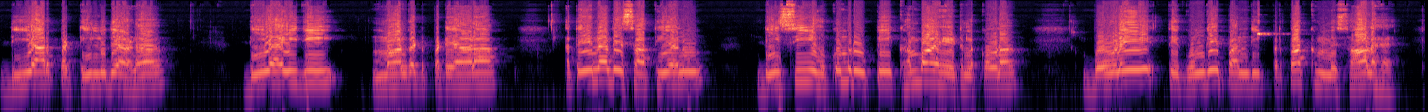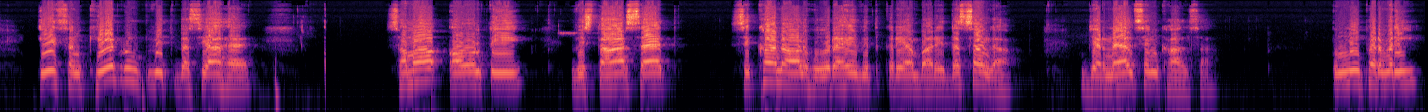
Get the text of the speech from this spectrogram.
DR Bhatti, Ludhiana DIG Mangat, Patiala ਅਤੇ ਇਹਨਾਂ ਦੇ ਸਾਥੀਆਂ ਨੂੰ ਡੀਸੀ ਹੁਕਮ ਰੂਪੀ ਖੰਭਾਂ ਹੇਠ ਲਕਾਉਣਾ, ਬੋਲੇ ਤੇ ਗੁੰਗੇਪਨ ਦੀ ਪ੍ਰਤੱਖ ਮਿਸਾਲ ਹੈ। ਇਹ ਸੰਖੇਪ ਰੂਪ ਵਿੱਚ ਦੱਸਿਆ ਹੈ। ਸਮਾਂ ਆਉਣ ਤੇ ਵਿਸਤਾਰ ਸਹਿਤ ਸਿੱਖਾਂ ਨਾਲ ਹੋ ਰਹੇ ਵਿਤਕਰਿਆਂ ਬਾਰੇ ਦੱਸਾਂਗਾ। ਜਰਨੈਲ ਸਿੰਘ ਖਾਲਸਾ 19 ਫਰਵਰੀ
